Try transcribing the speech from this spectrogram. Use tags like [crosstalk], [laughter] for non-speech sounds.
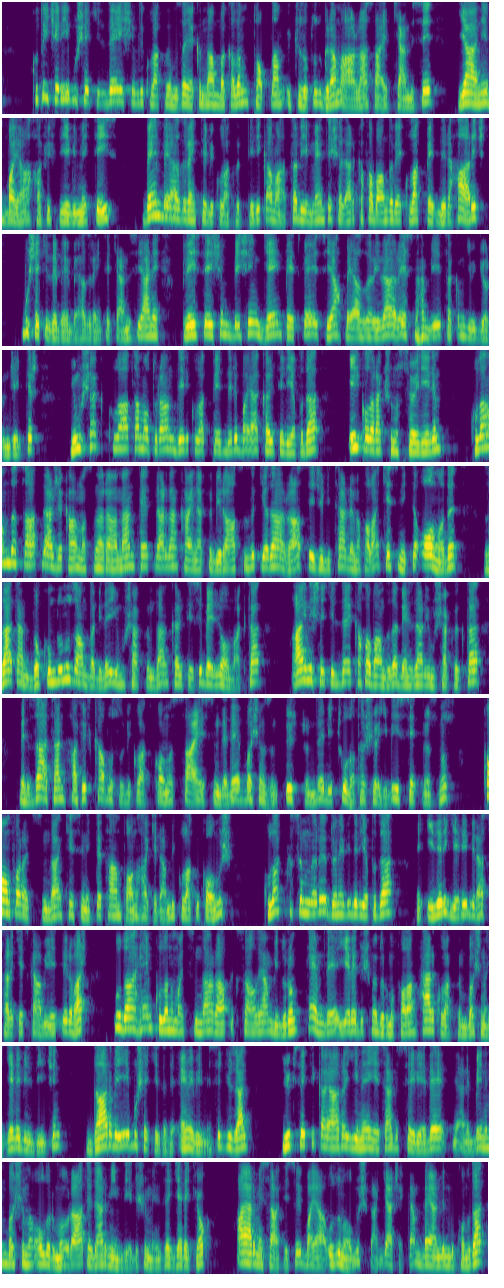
Kutu içeriği bu şekilde. Şimdi kulaklığımıza yakından bakalım. Toplam 330 gram ağırlığa sahip kendisi. Yani bayağı hafif diyebilmekteyiz. Bembeyaz renkte bir kulaklık dedik ama tabi menteşeler, kafa bandı ve kulak pedleri hariç bu şekilde bembeyaz renkte kendisi. Yani PlayStation 5'in gamepad ve siyah beyazlarıyla resmen bir takım gibi görünecektir. Yumuşak kulağa tam oturan deri kulak pedleri bayağı kaliteli yapıda. İlk olarak şunu söyleyelim. Kulağımda saatlerce kalmasına rağmen petlerden kaynaklı bir rahatsızlık ya da rahatsız edici bir terleme falan kesinlikle olmadı. Zaten dokunduğunuz anda bile yumuşaklığından kalitesi belli olmakta. Aynı şekilde kafa bandı da benzer yumuşaklıkta ve zaten hafif kablosuz bir kulaklık olması sayesinde de başınızın üstünde bir tuğla taşıyor gibi hissetmiyorsunuz. Konfor açısından kesinlikle tampon hak eden bir kulaklık olmuş. Kulak kısımları dönebilir yapıda ve ileri geri biraz hareket kabiliyetleri var. Bu da hem kullanım açısından rahatlık sağlayan bir durum hem de yere düşme durumu falan her kulaklığın başına gelebildiği için darbeyi bu şekilde de emebilmesi güzel. Yükseklik ayarı yine yeterli seviyede yani benim başıma olur mu rahat eder miyim diye düşünmenize gerek yok. Ayar mesafesi bayağı uzun olmuş ben gerçekten beğendim bu konuda.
